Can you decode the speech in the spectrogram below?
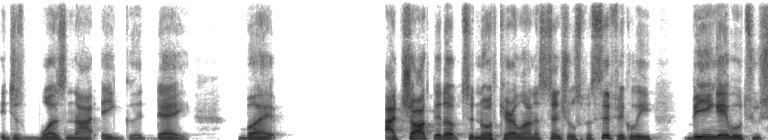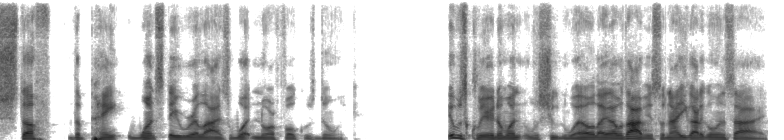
It just was not a good day. But I chalked it up to North Carolina Central specifically being able to stuff the paint once they realized what Norfolk was doing. It was clear no one was shooting well. Like that was obvious. So now you got to go inside.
